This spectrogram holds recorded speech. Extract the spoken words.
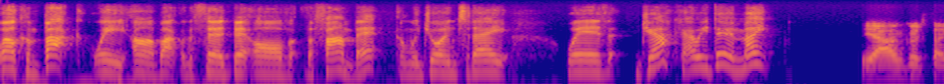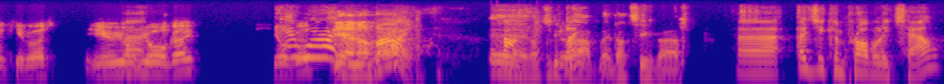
Welcome back. We are back with the third bit of the fan bit, and we're joined today with Jack. How are you doing, mate? Yeah, I'm good, thank you, bud. You, you, Uh, you all go? You're yeah, good? we're all right. Yeah, not bad. all right. Yeah, Can't too complain. bad, but not too bad. Uh, as you can probably tell,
